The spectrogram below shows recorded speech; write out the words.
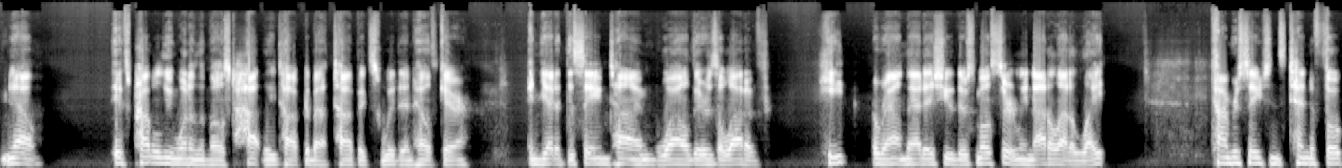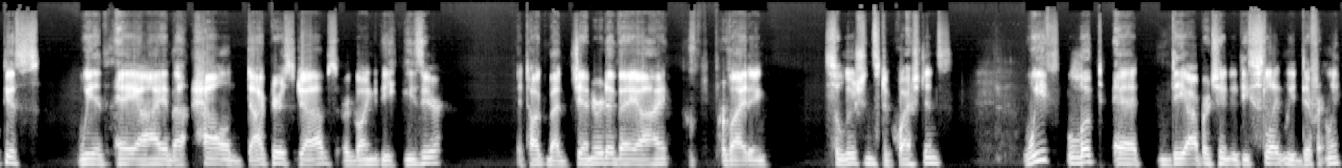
Now, it's probably one of the most hotly talked about topics within healthcare, and yet at the same time, while there's a lot of heat around that issue, there's most certainly not a lot of light. Conversations tend to focus with AI about how doctors' jobs are going to be easier. They talk about generative AI providing solutions to questions. We've looked at the opportunity slightly differently.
